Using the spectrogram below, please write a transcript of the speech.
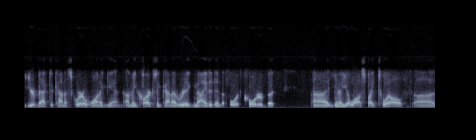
you're back to kind of square one again. I mean, Clarkson kind of reignited in the fourth quarter, but uh, you know, you lost by 12, uh,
